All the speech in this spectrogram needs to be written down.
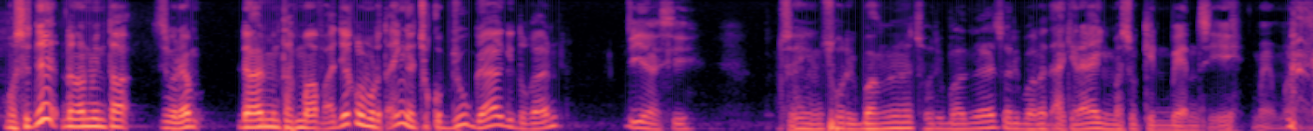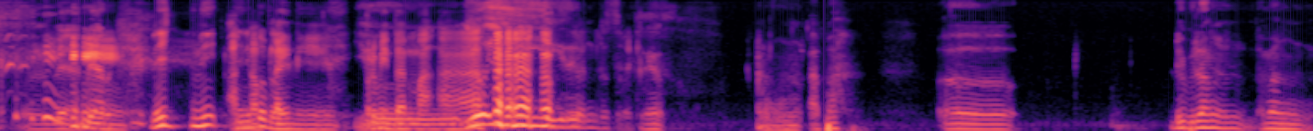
Maksudnya dengan minta sebenarnya dengan minta maaf aja kalau menurut aing nggak cukup juga gitu kan. Iya sih. Saya sorry banget, sorry banget, sorry banget. Akhirnya aing masukin band sih, memang. biar, biar. Ini ini Anggaplah ini Yo- permintaan maaf. Yoi, gitu kan. Terus akhirnya mm, apa? Eh dia bilang emang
